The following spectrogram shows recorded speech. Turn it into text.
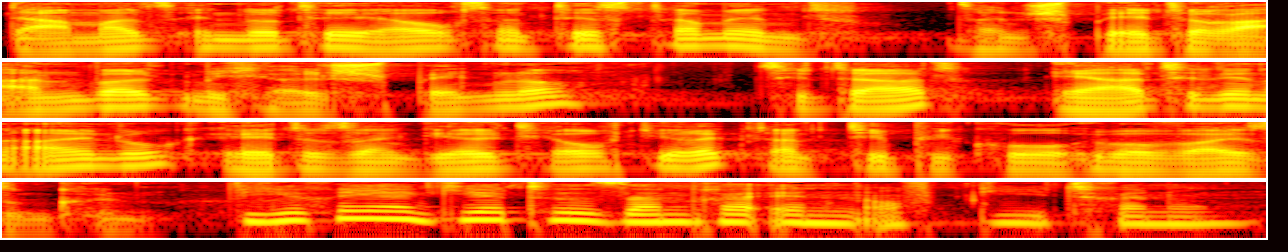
Damals änderte er auch sein Testament. Sein späterer Anwalt Michael Spengler, Zitat, er hatte den Eindruck, er hätte sein Geld ja auch direkt an Tipico überweisen können. Wie reagierte Sandra N. auf die Trennung?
